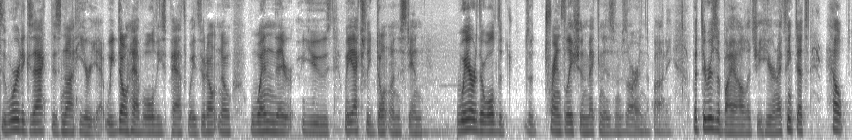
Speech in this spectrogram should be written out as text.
the word exact is not here yet. We don't have all these pathways. We don't know when they're used. We actually don't understand where all the the translation mechanisms are in the body. But there is a biology here, and I think that's helped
